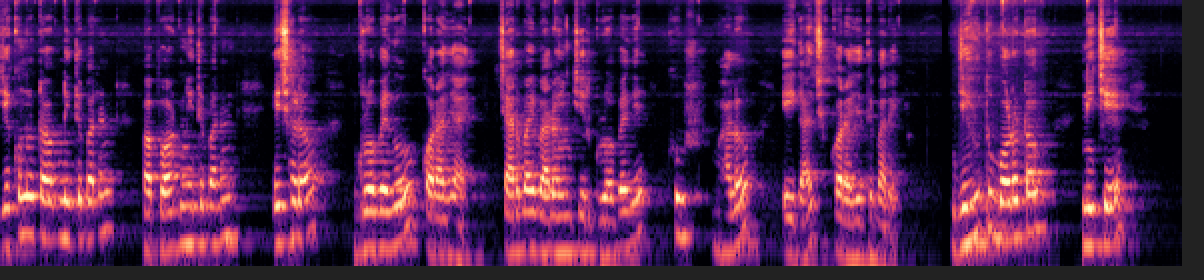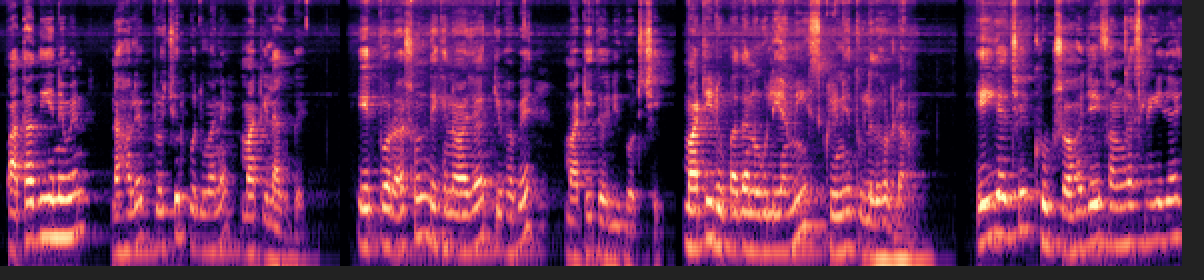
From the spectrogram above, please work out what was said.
যে কোনো টব নিতে পারেন বা পট নিতে পারেন। এছাড়াও গ্রো ব্যাগও করা যায়। চার বাই বারো ইঞ্চির গ্রো ব্যাগে খুব ভালো এই গাছ করা যেতে পারে। যেহেতু বড় টব, নিচে পাতা দিয়ে নেবেন না হলে প্রচুর পরিমাণে মাটি লাগবে। এরপর আসুন দেখে নেওয়া যাক কীভাবে মাটি তৈরি করছি। মাটির উপাদানগুলি আমি স্ক্রিনে তুলে ধরলাম। এই গাছে খুব সহজেই ফাঙ্গাস লেগে যায়,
